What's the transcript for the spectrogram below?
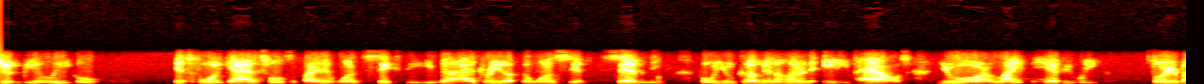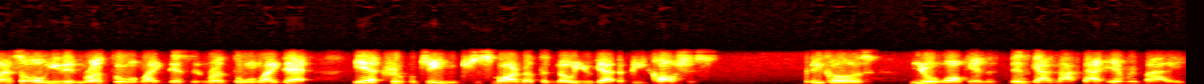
should be illegal is for a guy that's supposed to fight at 160. You can hydrate up to 170, but when you come in 180 pounds, you are a light heavyweight. So everybody said, oh, he didn't run through him like this, didn't run through him like that. Yeah, Triple G is smart enough to know you got to be cautious because you'll walk in. This guy knocked out everybody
